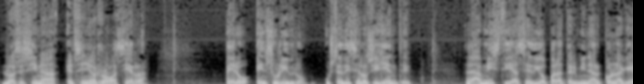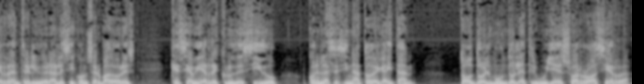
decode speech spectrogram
lo asesina el señor Roa Sierra. Pero en su libro usted dice lo siguiente, la amnistía se dio para terminar con la guerra entre liberales y conservadores que se había recrudecido con el asesinato de Gaitán. Todo el mundo le atribuye eso a Roa Sierra,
